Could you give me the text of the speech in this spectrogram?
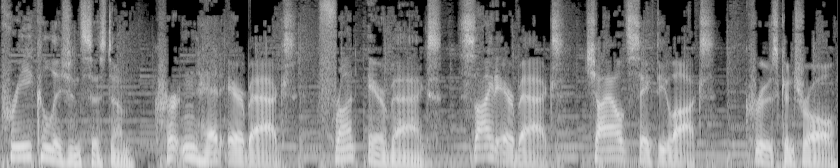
pre-collision system, curtain head airbags, front airbags, side airbags, child safety locks, cruise control,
